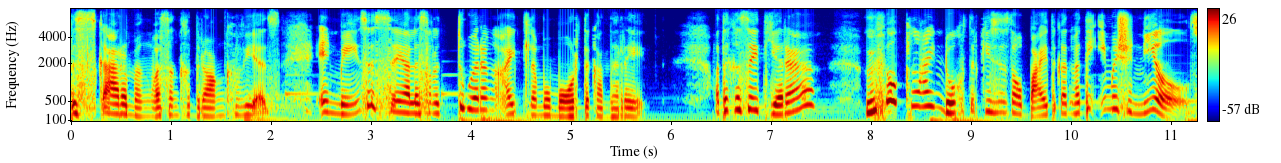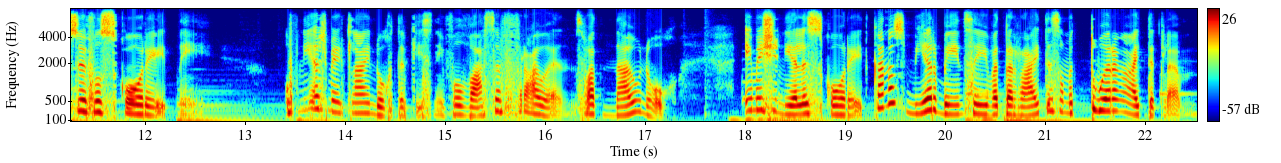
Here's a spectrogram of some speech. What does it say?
beskerming was in gedrang gewees en mense sê hulle sal 'n toring uitklim om haar te kan red. Wat ek gesê het, Here, hoeveel klein dogtertjies is daar buitekant wat nie emosioneel soveel skade het nie of nie eers met klein dogtertjies nie, volwasse vrouens wat nou nog emosionele skade het. Kan ons meer mense hê wat bereid is om 'n toring uit te klim?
